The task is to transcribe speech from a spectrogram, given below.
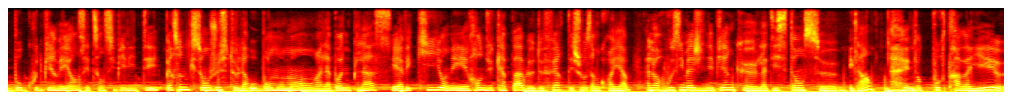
beaucoup de bienveillance et de sensibilité. Personnes qui sont juste là au bon moment, à la bonne place et avec qui on est rendu capable de faire des choses incroyables. Alors vous imaginez bien que la distance euh, est là. Donc pour travailler, euh,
